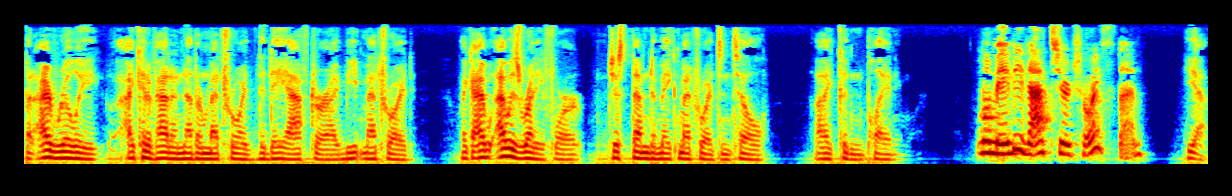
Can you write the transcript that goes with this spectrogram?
But I really, I could have had another Metroid the day after I beat Metroid. Like I, I was ready for just them to make Metroids until I couldn't play anymore. Well, maybe that's your choice then. Yeah.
